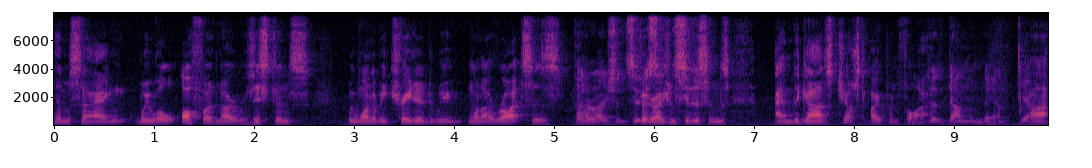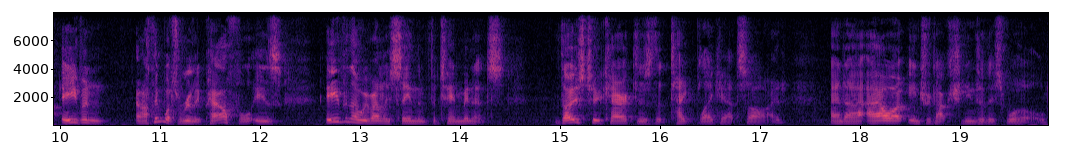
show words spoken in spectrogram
them saying, we will offer no resistance, we want to be treated, we want our rights as um, Federation Federation citizens. citizens, and the guards just open fire. Just gun them down. Yeah. Uh, even, and I think what's really powerful is, even though we've only seen them for 10 minutes, those two characters that take Blake outside and are our introduction into this world,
